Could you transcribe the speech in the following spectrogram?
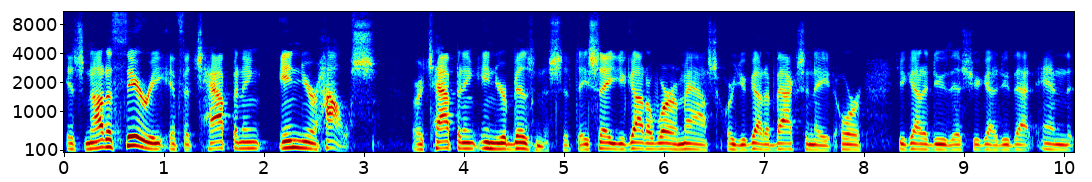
It's not a theory if it's happening in your house or it's happening in your business. If they say you got to wear a mask or you got to vaccinate or you got to do this, you got to do that, and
